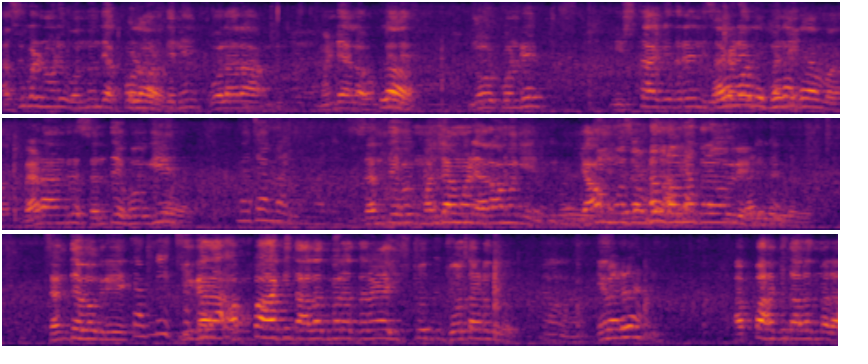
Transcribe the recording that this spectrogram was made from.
ಹಸುಗಳು ನೋಡಿ ಒಂದೊಂದೇ ಹಾಕೊಂಡು ಹೋಗ್ತೀನಿ ಕೋಲಾರ ಮಂಡ್ಯ ಎಲ್ಲ ಹೋಗ್ತಾರೆ ನೋಡ್ಕೊಂಡು ಇಷ್ಟ ಆಗಿದ್ರೆ ನಿಜ ಕಡೆ ಬನ್ನಿ. ಬೇಡ ಅಂದ್ರೆ ಸಂತೆ ಹೋಗಿ ಸಂತೆ ಹೋಗಿ ಮಜಾ ಮಾಡಿ ಆರಾಮಾಗಿ. ಯಾವ ಮೋಸ ಮಾಡಲ್ಲ ಅವನ ಹತ್ರ ಹೋಗ್ರಿ. ಸಂತೆ ಹೋಗ್ರಿ. ಕಮ್ಮಿ ಈಗ ಅಪ್ಪ ಹಾಕಿದ ಆಲದ ಮರ ತರ ಇಷ್ಟೊತ್ತು ಜೋತಾಡಿದ್ರು. ಏನಾದ್ರೆ ಅಪ್ಪ ಹಾಕಿದ ಆಲದ ಮರ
